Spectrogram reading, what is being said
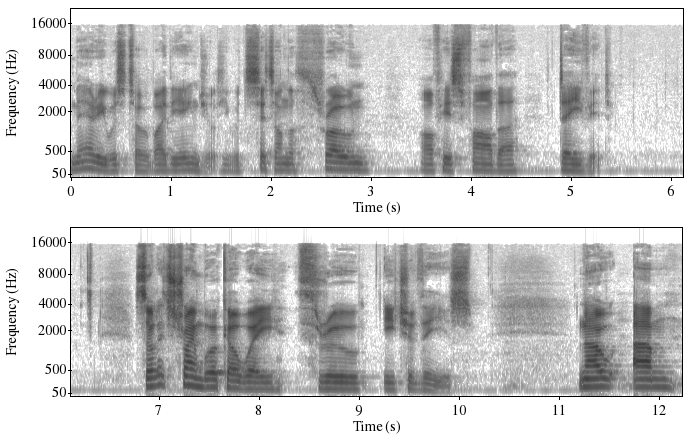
Mary was told by the angel. He would sit on the throne of his father David. So let's try and work our way through each of these. Now, um,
